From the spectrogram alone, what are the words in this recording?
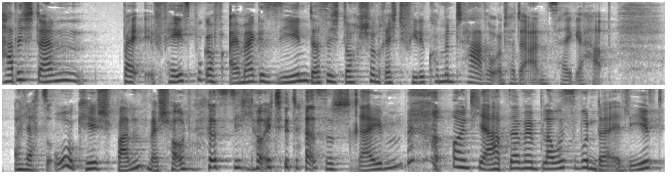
habe ich dann bei Facebook auf einmal gesehen, dass ich doch schon recht viele Kommentare unter der Anzeige habe. Und dachte so, oh, okay, spannend, mal schauen, was die Leute da so schreiben. Und ja, habe da mein blaues Wunder erlebt.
